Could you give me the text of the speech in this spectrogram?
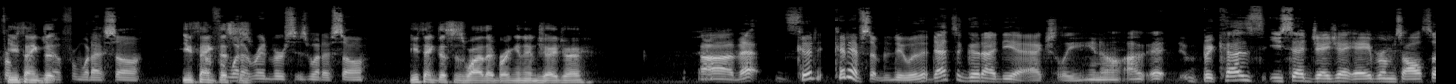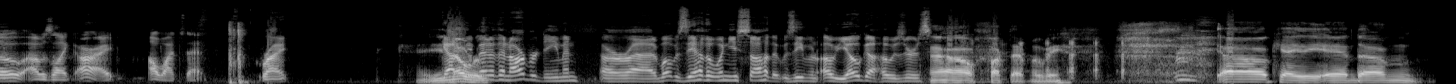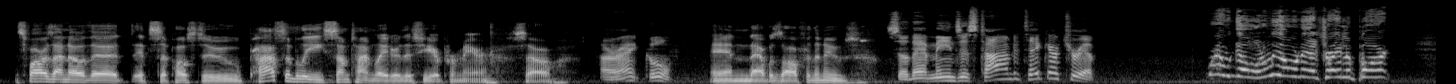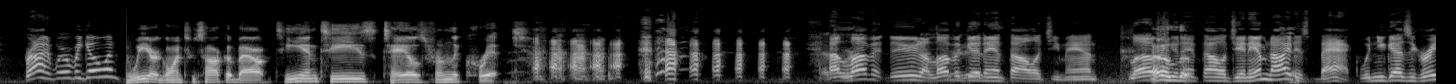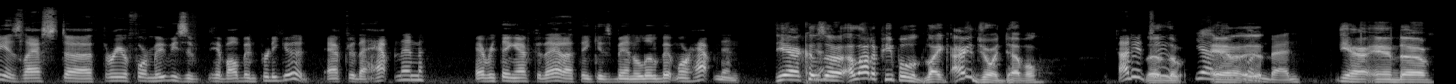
From, You think you that- know, from what I saw, You think from this what is I read versus what I saw? you think this is why they're bringing in JJ? Uh, that Could could have something to do with it. that's a good idea, actually. You know, I, it, because you said J.J. Abrams also, I was like, all right, I'll watch that. Right. You Gotta know, be better than Arbor Demon. Or uh, what was the other one you saw that was even oh Yoga Hosers. Oh, fuck that movie. okay, and um, as far as I know, that it's supposed to possibly sometime later this year premiere. So, All right, cool. and that was all for the news. So that means it's time to take our trip. Where are we going? Are we going to that trailer park? Brian, where are we going? We are going to talk about TNT's Tales from the Crypt. I love it, dude. I love a good is. anthology, man. Love Oh, a good look- anthology. And M. Night is back. Wouldn't you guys agree? His last uh, three or four movies have, have all been pretty good. After The Happening, everything after that, I think, has been a little bit more happening. Yeah, because uh, a lot of people like I enjoy Devil. I did The, too. the, Yeah, and, that uh, wasn't bad. Yeah, and uh,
